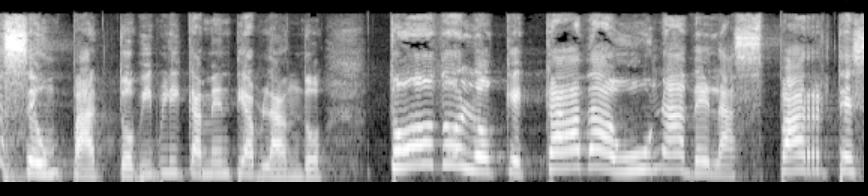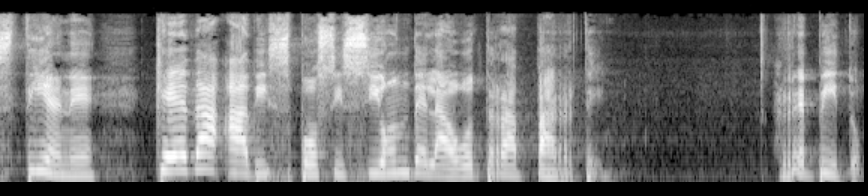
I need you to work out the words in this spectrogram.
hace un pacto, bíblicamente hablando, todo lo que cada una de las partes tiene queda a disposición de la otra parte. Repito,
